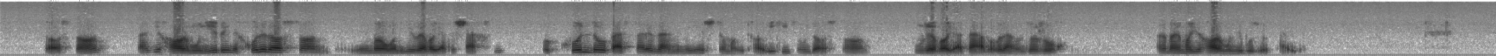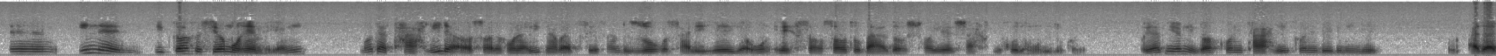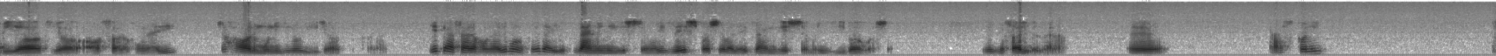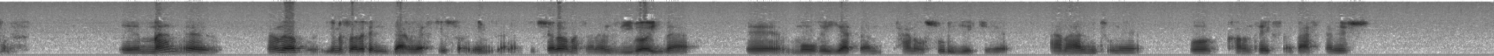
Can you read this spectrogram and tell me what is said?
داستان بلکه هارمونی بین خود داستان یعنی به عنوان روایت شخصی با کل و بستر زمینه اجتماعی تاریخی که اون داستان اون روایت در واقع در اونجا رخ برای ما یه هارمونی بزرگتری این دیدگاه بسیار مهمه. یعنی ما در تحلیل آثار هنری نباید صرفا به ذوق و سلیقه یا اون احساسات و برداشت های شخصی خودمون رجوع کنیم. باید میام نگاه کنیم تحلیل کنیم ببینیم یک ادبیات یا آثار هنری چه هارمونی رو ایجاد می‌کنن. یک اثر هنری ممکنه در یک زمینه اجتماعی زشت باشه و در یک زمینه اجتماعی زیبا باشه. یک مثالی بزنم. از کنید. من من یه مثال خیلی دم دستی ساده می‌زنم. چرا مثلا زیبایی و موقعیت و تناسب یک عمل می‌تونه با کانتکس و بسترش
